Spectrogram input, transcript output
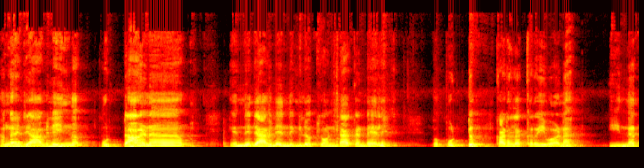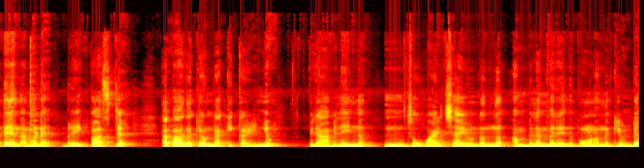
അങ്ങനെ രാവിലെ ഇന്ന് പുട്ടാണ്. എന്നും രാവിലെ എന്തെങ്കിലുമൊക്കെ ഉണ്ടാക്കണ്ടേ അല്ലേ? അപ്പോൾ പുട്ടും കടലക്കറിയുമാണ്. ഇന്നത്തെ നമ്മുടെ ബ്രേക്ക്ഫാസ്റ്റ് അപ്പോൾ അതൊക്കെ ഉണ്ടാക്കി കഴിഞ്ഞു. രാവിലെ ഇന്ന് ചൊവ്വാഴ്ച ആയതുകൊണ്ട് ഒന്ന് അമ്പലം വരെ ഇന്ന് പോകണം ഉണ്ട്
